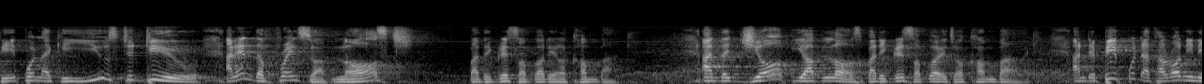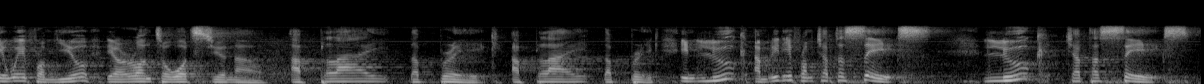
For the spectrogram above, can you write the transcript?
people like he used to do. And then the friends you have lost, by the grace of God, it will come back. And the job you have lost, by the grace of God, it will come back. And the people that are running away from you, they'll run towards you now. Apply the brake. Apply the brake. In Luke, I'm reading from chapter 6. Luke chapter 6.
